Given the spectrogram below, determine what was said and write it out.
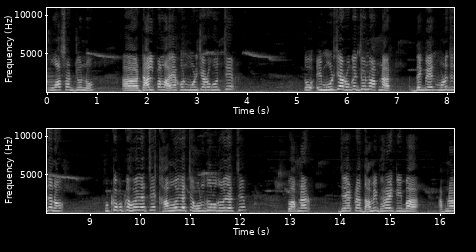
কুয়াশার জন্য ডালপালায় এখন মরিচা রোগ হচ্ছে। তো এই মরিচা রোগের জন্য আপনার দেখবেন মনে হচ্ছে যেন ফুটকা ফুটকা হয়ে যাচ্ছে, খাম হয়ে যাচ্ছে, হলুদ হলুদ হয়ে যাচ্ছে। তো আপনার যে একটা দামি ভ্যারাইটি বা আপনার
